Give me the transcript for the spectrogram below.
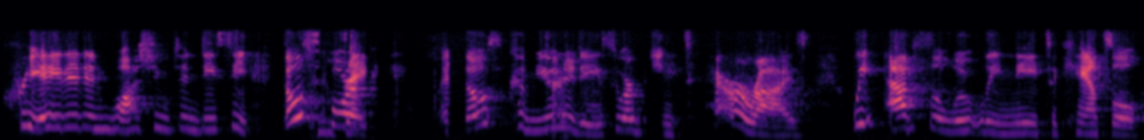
created in Washington D.C. Those poor Insane. people in those communities who are being terrorized. We absolutely need to cancel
